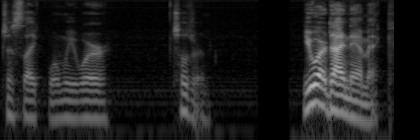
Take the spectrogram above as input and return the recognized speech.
just like when we were children. You are dynamic,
